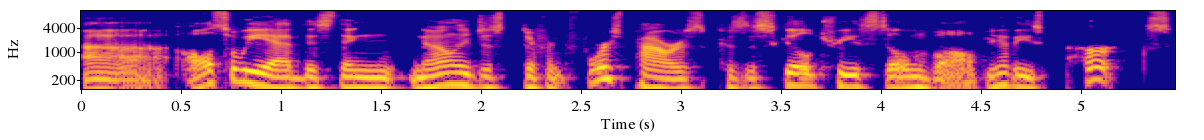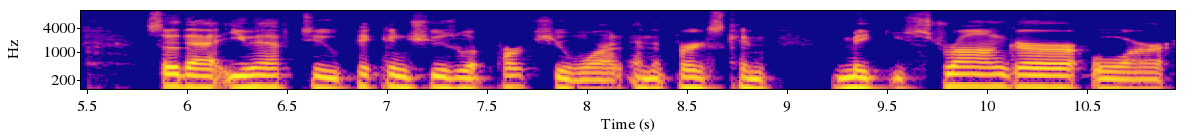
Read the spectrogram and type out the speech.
Uh also we had this thing not only just different force powers because the skill tree is still involved. You have these perks so that you have to pick and choose what perks you want and the perks can make you stronger or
